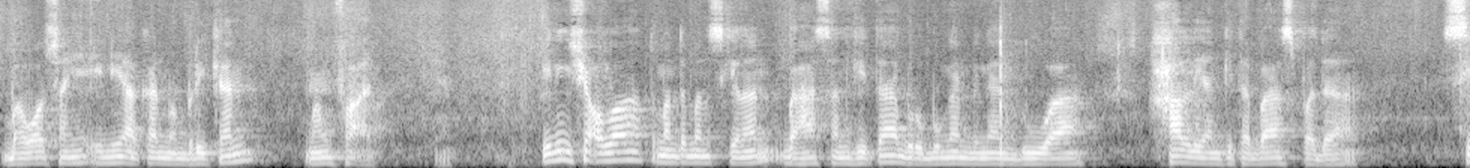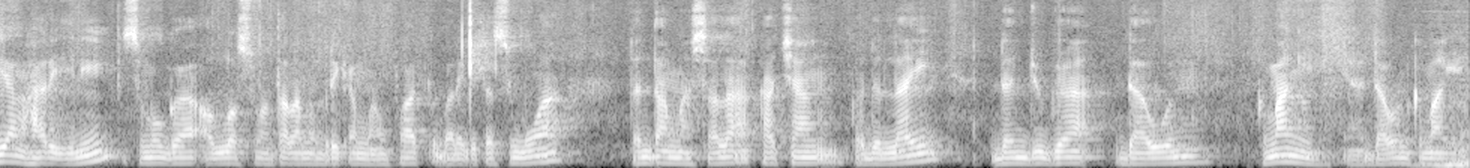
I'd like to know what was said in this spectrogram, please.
bahwasanya ini akan memberikan manfaat. Ya. Ini insya Allah teman-teman sekalian bahasan kita berhubungan dengan dua hal yang kita bahas pada siang hari ini. Semoga Allah SWT memberikan manfaat kepada kita semua tentang masalah kacang kedelai dan juga daun kemangi, ya, daun kemangi.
